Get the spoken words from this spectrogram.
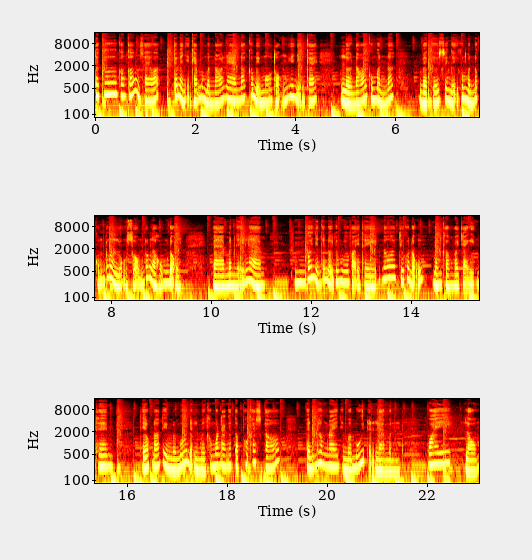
nó cứ con cấn làm sao á. Tức là những cái mà mình nói ra nó cứ bị mâu thuẫn với những cái lời nói của mình á. Và kiểu suy nghĩ của mình nó cũng rất là lộn xộn, rất là hỗn độn. Và mình nghĩ là với những cái nội dung như vậy thì nó chưa có đủ, mình cần phải trải nghiệm thêm. Thì lúc đó thì mình mới định là mình không có đăng cái tập podcast đó và đến hôm nay thì mình mới quyết định là mình quay lộn,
